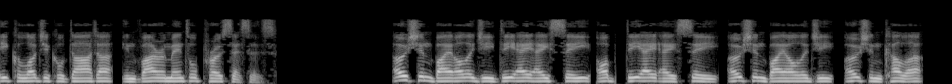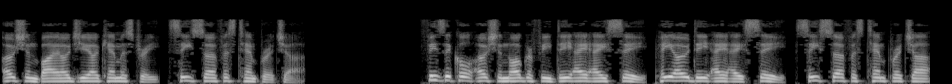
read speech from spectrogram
Ecological Data Environmental Processes Ocean Biology DAAC OB, DAAC, Ocean Biology, Ocean Color, Ocean Biogeochemistry, Sea Surface Temperature. Physical Oceanography DAAC PODAAC, Sea Surface Temperature,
